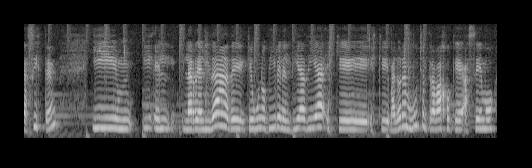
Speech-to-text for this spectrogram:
asisten. Y, la realidad de que uno vive en el día a día es que, es que valoran mucho el trabajo que hacemos,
